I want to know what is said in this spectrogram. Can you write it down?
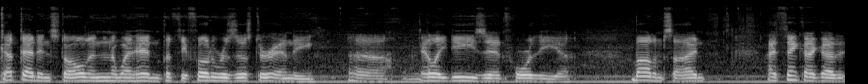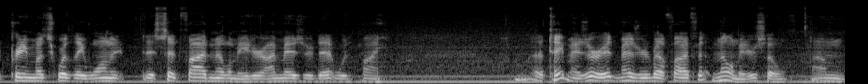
got that installed, and then I went ahead and put the photoresistor and the uh, LEDs in for the uh, bottom side I think I got it pretty much where they wanted. It said 5 millimeter. I measured that with my tape measure. It measured about 5 millimeters, so I'm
